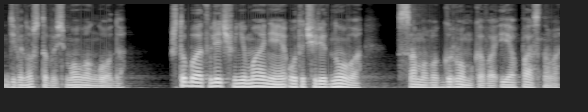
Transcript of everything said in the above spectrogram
1998 года. Чтобы отвлечь внимание от очередного, самого громкого и опасного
